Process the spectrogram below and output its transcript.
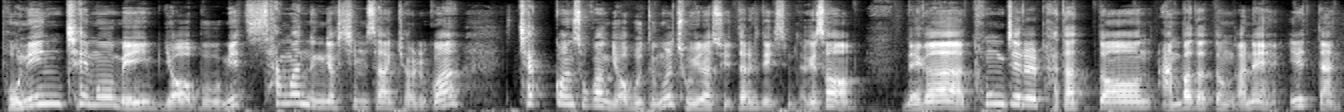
본인 채무 매입 여부 및 상환 능력 심사 결과 채권 소각 여부 등을 조율할 수 있다고 되어 있습니다. 그래서 내가 통지를 받았던 안 받았던 간에 일단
